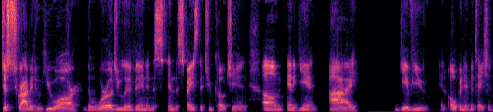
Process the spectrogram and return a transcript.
just describing who you are, the world you live in, and the in the space that you coach in. Um, and again, I give you an open invitation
